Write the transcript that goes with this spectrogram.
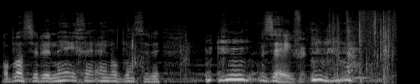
Op bladzijde 9 en op bladzijde 7.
